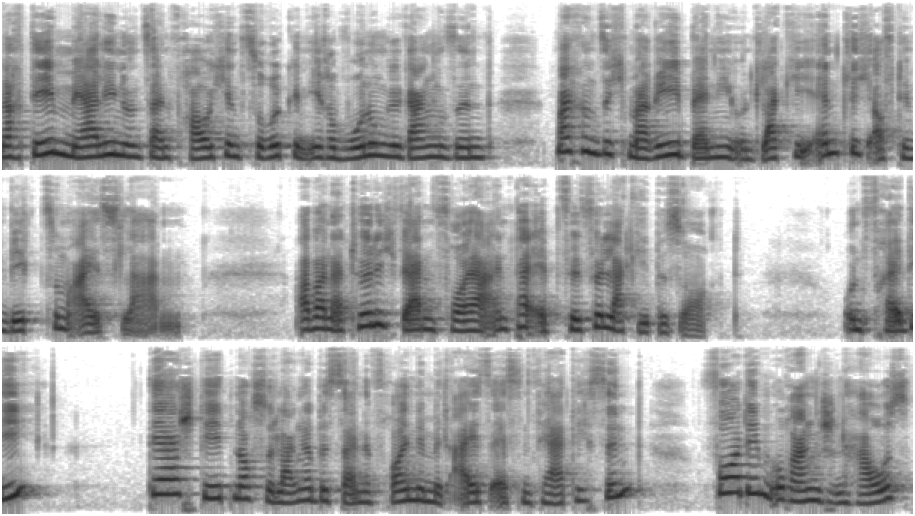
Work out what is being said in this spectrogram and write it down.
Nachdem Merlin und sein Frauchen zurück in ihre Wohnung gegangen sind, machen sich Marie, Benny und Lucky endlich auf den Weg zum Eisladen. Aber natürlich werden vorher ein paar Äpfel für Lucky besorgt. Und Freddy? Der steht noch so lange, bis seine Freunde mit Eisessen fertig sind, vor dem Orangenhaus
